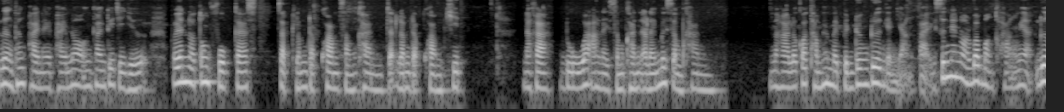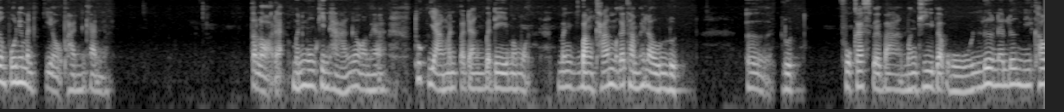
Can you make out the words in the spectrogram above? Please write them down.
เรื่องทั้งภายในภายนอกค่อนข้างที่จะเยอะ เพราะฉะนั้นเราต้องโฟกัสจัดลำดับความสำคัญ จัดลำดับความคิดนะคะ ดูว่าอะไรสำคัญอะไรไม่สำคัญนะคะ แล้วก็ทำให้มันเป็นเรื่องๆอย่างๆไป ซึ่งแน่นอนว่าบางครั้งเนี่ยเรื่องพวกนี้มันเกี่ยวพันกัน ตลอดอะเหมือนงูกินหางเนกอไหมคะทุกอย่างมันประดังประเดมาหมด มันบางครั้งมันก็ทำให้เราหลุดเออหลุดโฟกัสไปบาง บางทีแบบโอ้โหเรื่องนั้นเรื่องนี้เข้า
